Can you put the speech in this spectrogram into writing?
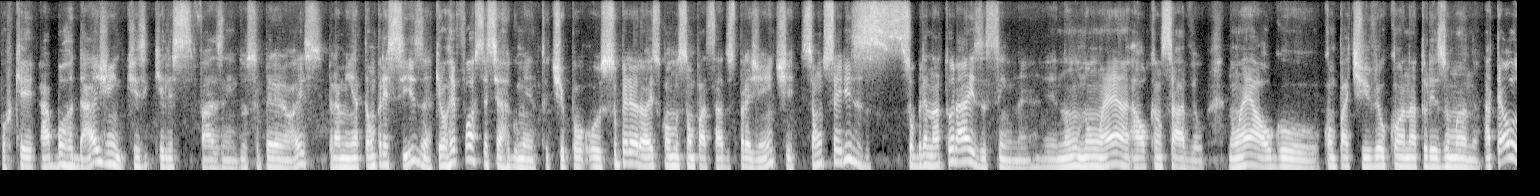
porque a abordagem que, que eles fazem dos super-heróis, para mim, é tão precisa que eu reforço esse argumento. Tipo, os super-heróis, como são passados pra gente, são seres sobrenaturais, assim, né? Não, não é alcançável, não é algo compatível com a natureza humana. Até o,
